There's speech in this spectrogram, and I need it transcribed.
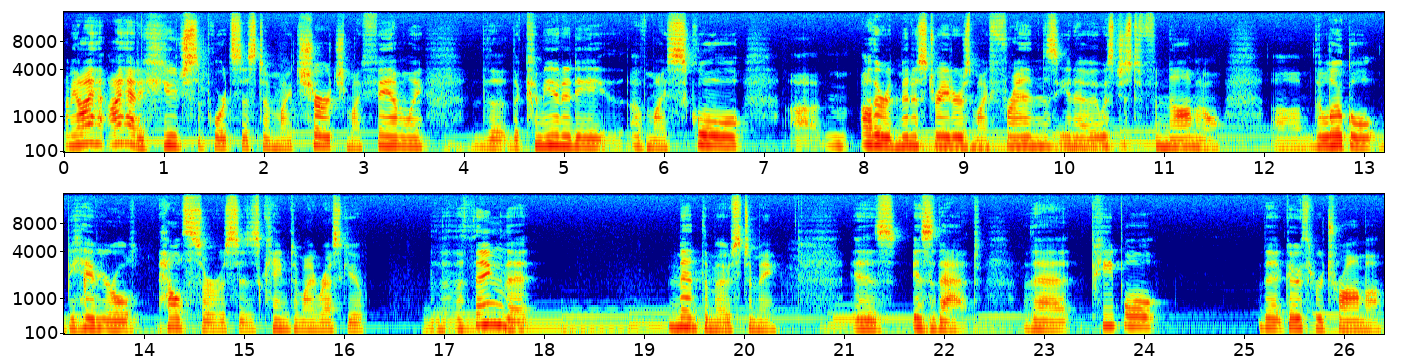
I mean, I, I had a huge support system my church, my family, the, the community of my school uh, other administrators, my friends. You know, it was just phenomenal. Um, the local behavioral health services came to my rescue. The, the thing that meant the most to me is is that that people that go through trauma,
